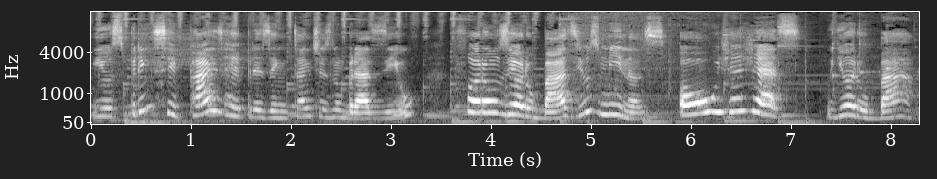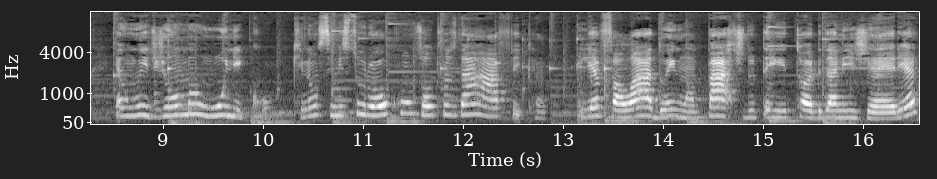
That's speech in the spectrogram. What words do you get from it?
E os principais representantes no Brasil foram os Yorubás e os Minas, ou Gegés. O Yorubá é um idioma único que não se misturou com os outros da África. Ele é falado em uma parte do território da Nigéria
